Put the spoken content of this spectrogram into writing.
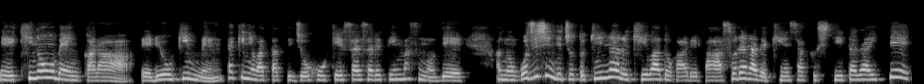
え、機能面から、え、料金面、多岐にわたって情報を掲載されていますので、あのご自身でちょっと気になるキーワードがあれば、それらで検索していただいて、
